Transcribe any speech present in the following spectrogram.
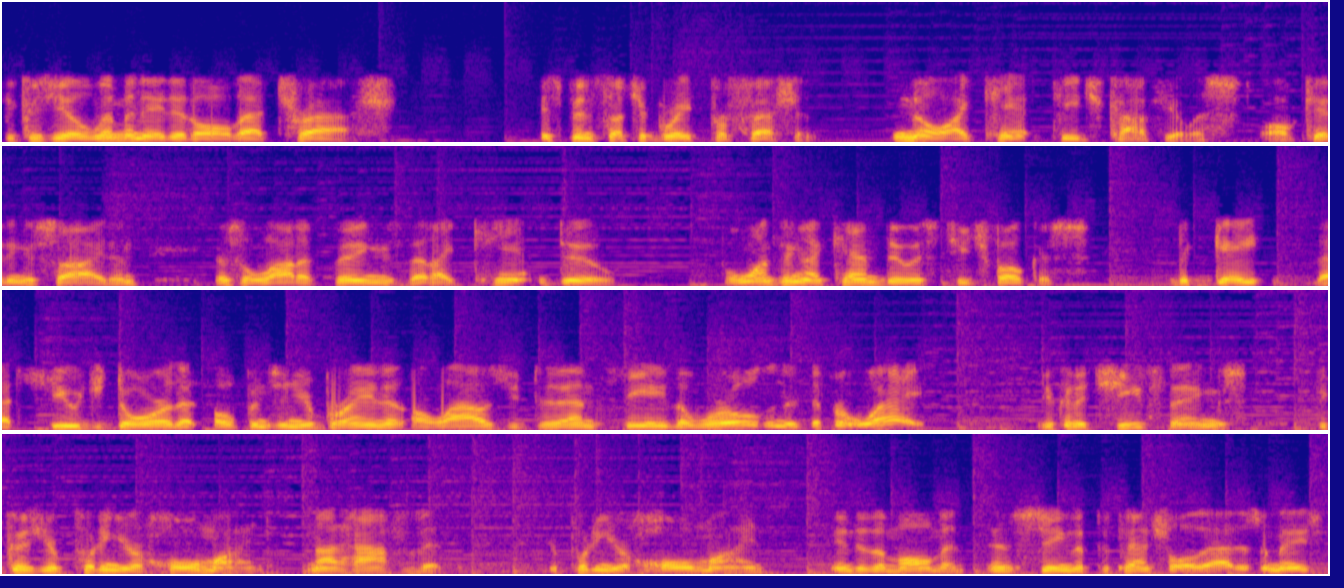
because you eliminated all that trash. It's been such a great profession. No, I can't teach calculus. All kidding aside, and there's a lot of things that I can't do. But one thing I can do is teach focus the gate, that huge door that opens in your brain that allows you to then see the world in a different way. You can achieve things because you're putting your whole mind, not half of it. You're putting your whole mind into the moment and seeing the potential of that is amazing.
